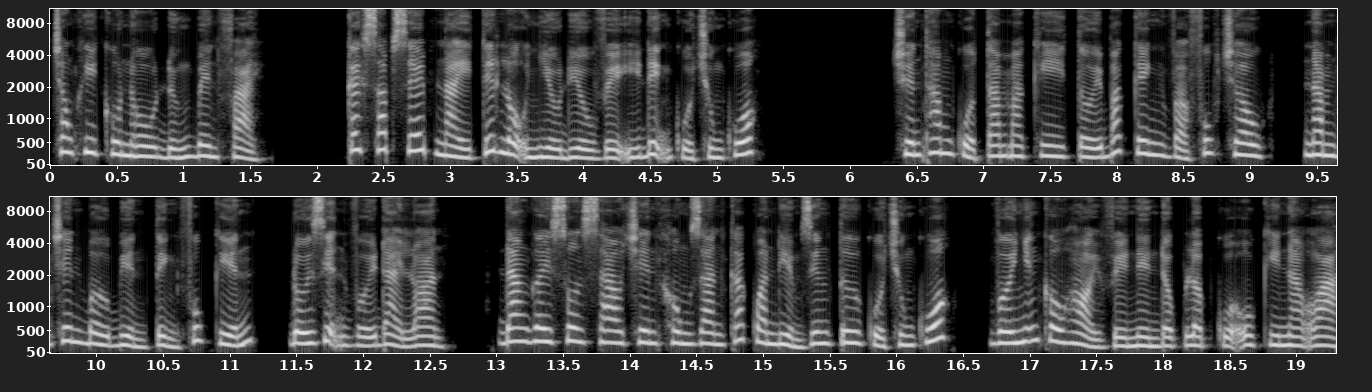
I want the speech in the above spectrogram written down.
trong khi Kono đứng bên phải. Cách sắp xếp này tiết lộ nhiều điều về ý định của Trung Quốc. Chuyến thăm của Tamaki tới Bắc Kinh và Phúc Châu, nằm trên bờ biển tỉnh Phúc Kiến, đối diện với Đài Loan, đang gây xôn xao trên không gian các quan điểm riêng tư của Trung Quốc với những câu hỏi về nền độc lập của Okinawa.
